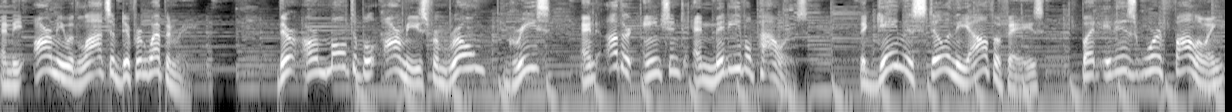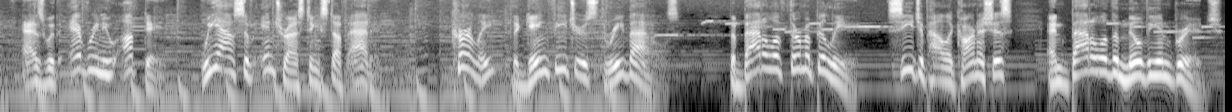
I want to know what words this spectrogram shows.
and the army with lots of different weaponry. There are multiple armies from Rome, Greece, and other ancient and medieval powers. The game is still in the alpha phase but it is worth following as with every new update, we have some interesting stuff added. Currently, the game features three battles. The Battle of Thermopylae, Siege of Halicarnassus, and Battle of the Milvian Bridge.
